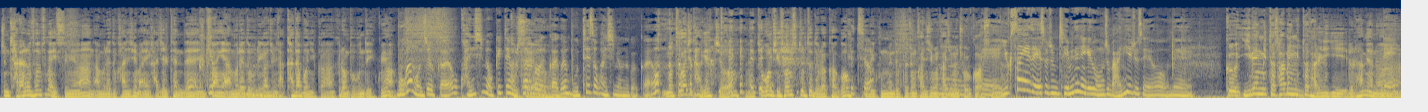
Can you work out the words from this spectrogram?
좀 잘하는 선수가 있으면 아무래도 관심이 많이 가질 텐데 육상이 아무래도 음. 우리가 좀 약하다 보니까 그런 부분도 있고요. 뭐가 먼저일까요? 관심이 없기 때문에 못하는 걸까요? 못해서 관심이 없는 걸까요? 뭐 두 가지 다겠죠. 네. 조금씩 선수들도 노력하고 그쵸? 우리 국민들도 좀 관심을 가지면 음, 좋을 것 네. 같습니다. 네. 육상에 대해서 좀 재밌는 얘기도 오늘 좀 많이 해주세요. 네. 그 200m, 400m 음. 달리기를 하면은 네.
